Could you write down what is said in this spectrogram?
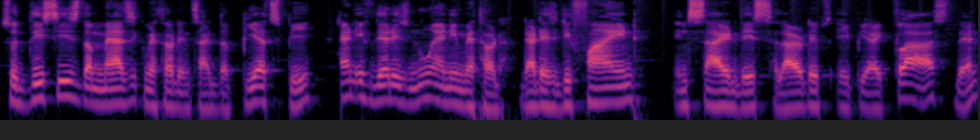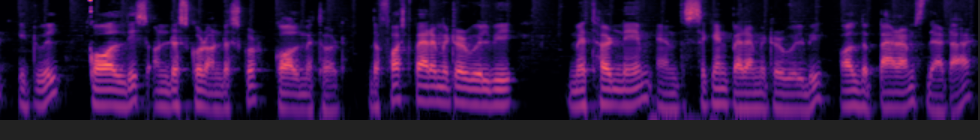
So this is the magic method inside the php and if there is no any method that is defined inside this Laratips API class, then it will call this underscore underscore call method. The first parameter will be method name and the second parameter will be all the params that are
